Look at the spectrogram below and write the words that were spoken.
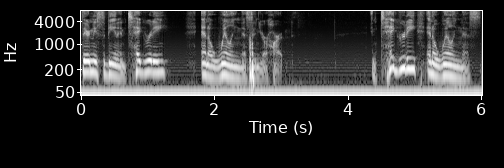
there needs to be an integrity and a willingness in your heart integrity and a willingness.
